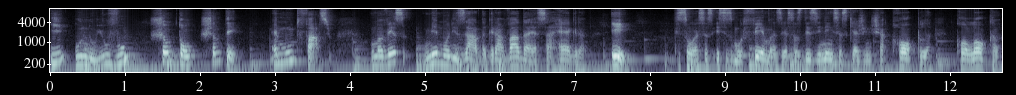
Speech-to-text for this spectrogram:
E o nu e o vu, chanton, chanter. É muito fácil. Uma vez memorizada, gravada essa regra, e que são essas, esses morfemas, essas desinências que a gente acopla, coloca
